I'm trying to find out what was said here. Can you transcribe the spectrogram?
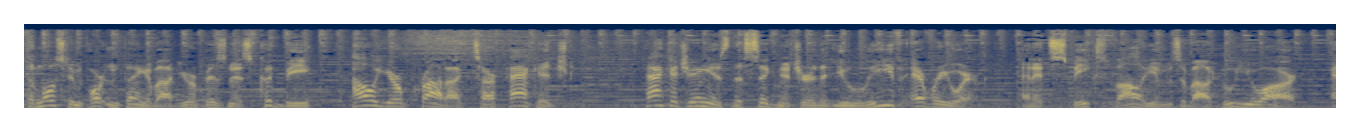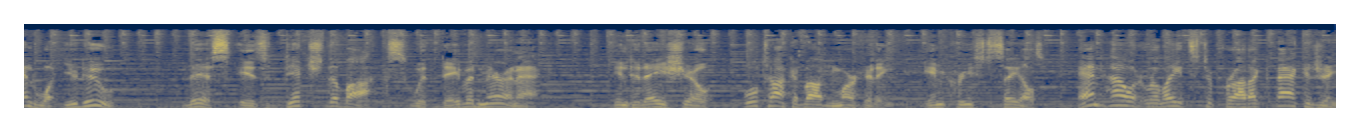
The most important thing about your business could be how your products are packaged. Packaging is the signature that you leave everywhere, and it speaks volumes about who you are and what you do. This is Ditch the Box with David Marinak. In today's show, we'll talk about marketing, increased sales, and how it relates to product packaging.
